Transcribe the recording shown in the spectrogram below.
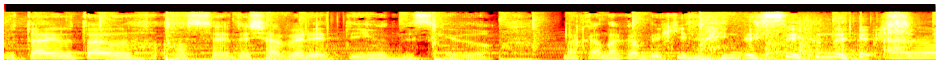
歌い歌う発声で喋れって言うんですけどなかなかできないんですよね。あの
